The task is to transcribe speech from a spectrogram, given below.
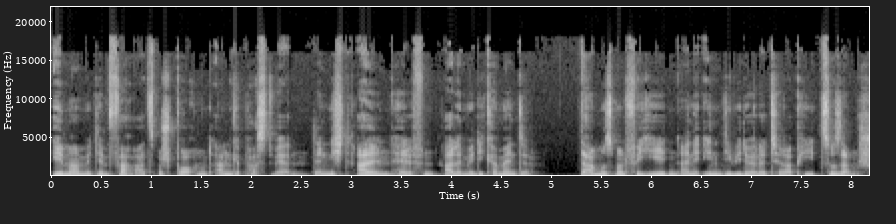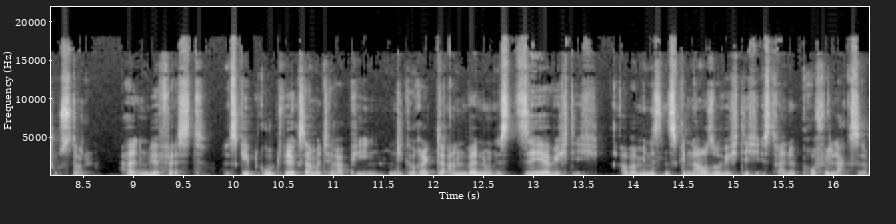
immer mit dem Facharzt besprochen und angepasst werden, denn nicht allen helfen alle Medikamente. Da muss man für jeden eine individuelle Therapie zusammenschustern. Halten wir fest, es gibt gut wirksame Therapien und die korrekte Anwendung ist sehr wichtig, aber mindestens genauso wichtig ist eine Prophylaxe.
